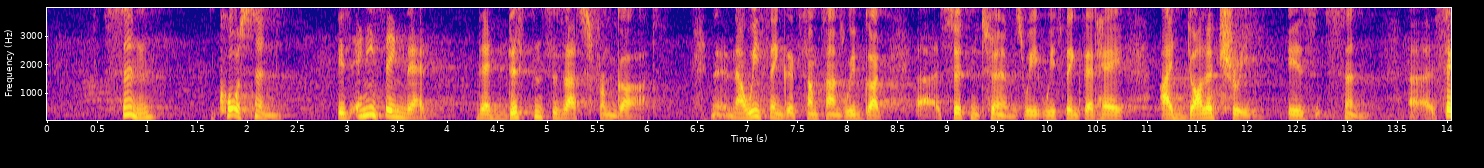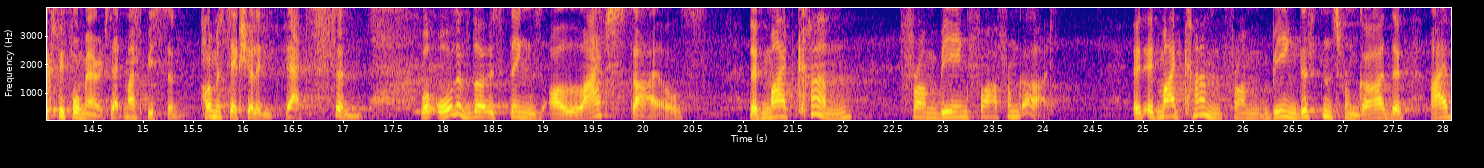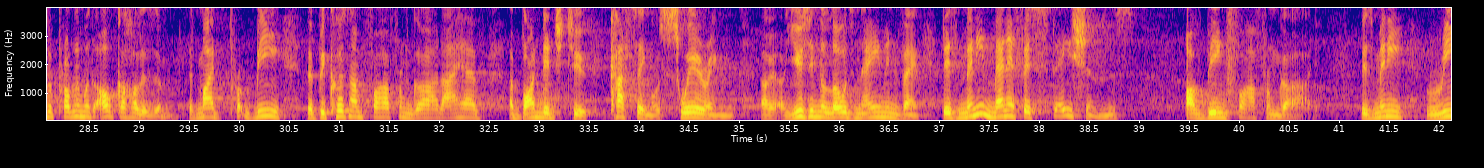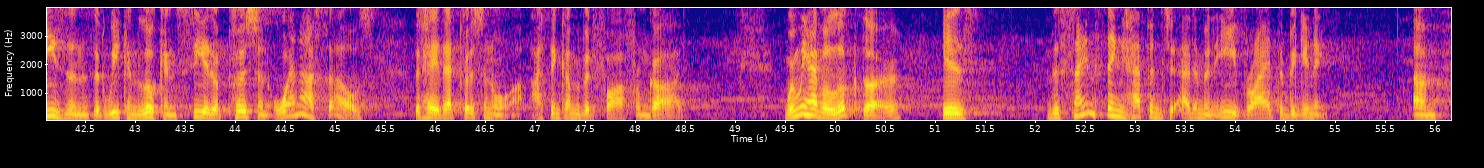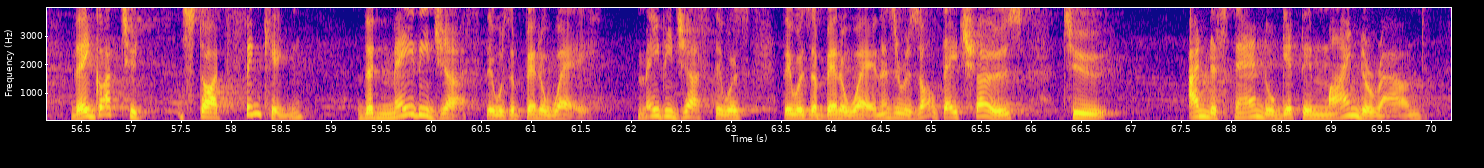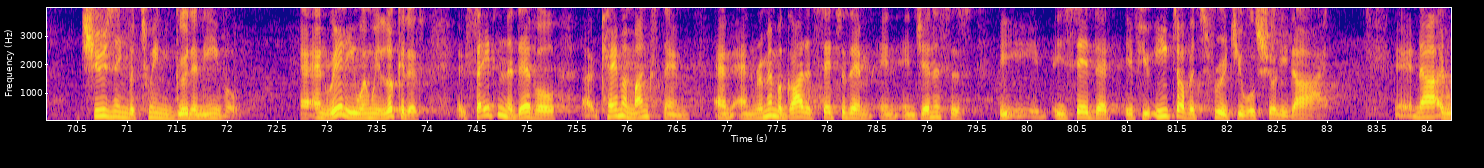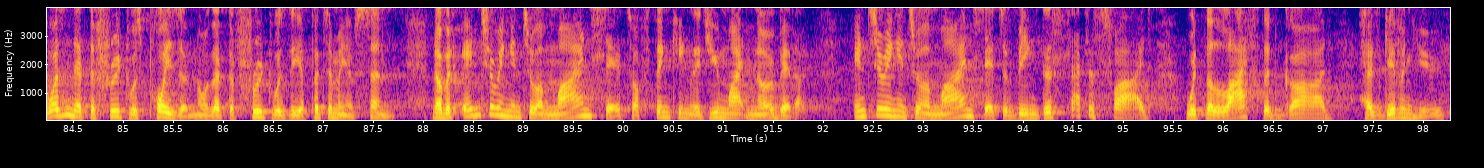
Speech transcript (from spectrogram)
Sin, core sin, is anything that, that distances us from God. Now, we think that sometimes we've got uh, certain terms. We, we think that, hey, idolatry is sin. Uh, sex before marriage, that must be sin. Homosexuality, that's sin. Well, all of those things are lifestyles that might come from being far from God. It, it might come from being distanced from God that I have a problem with alcoholism. It might pro- be that because I'm far from God, I have a bondage to cussing or swearing, uh, or using the Lord's name in vain. There's many manifestations of being far from God. There's many reasons that we can look and see at a person or in ourselves that, hey, that person, or I think I'm a bit far from God. When we have a look, though, is the same thing happened to Adam and Eve right at the beginning. Um, they got to start thinking that maybe just there was a better way. Maybe just there was, there was a better way. And as a result, they chose to understand or get their mind around choosing between good and evil. And really, when we look at it, Satan, the devil, uh, came amongst them. And, and remember, God had said to them in, in Genesis, he, he said that if you eat of its fruit, you will surely die. Now, it wasn't that the fruit was poison or that the fruit was the epitome of sin. No, but entering into a mindset of thinking that you might know better, entering into a mindset of being dissatisfied with the life that God has given you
